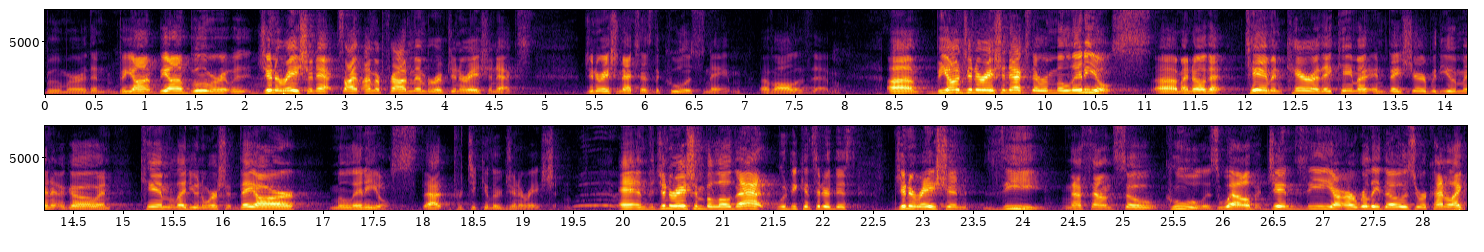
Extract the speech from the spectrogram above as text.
Boomer. Then beyond beyond Boomer, it was Generation X. I'm, I'm a proud member of Generation X. Generation X has the coolest name of all of them. Um, beyond Generation X, there were Millennials. Um, I know that Tim and Kara they came and they shared with you a minute ago, and Kim led you in worship. They are Millennials, that particular generation. And the generation below that would be considered this Generation Z. And that sounds so cool as well. But Gen Z are really those who are kind of like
